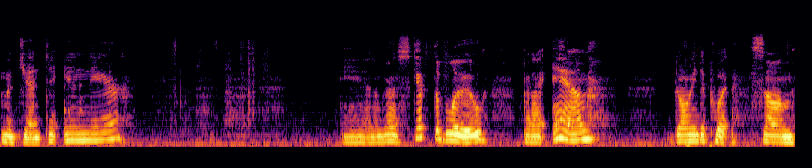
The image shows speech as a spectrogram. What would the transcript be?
magenta in there. And I'm going to skip the blue, but I am going to put some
